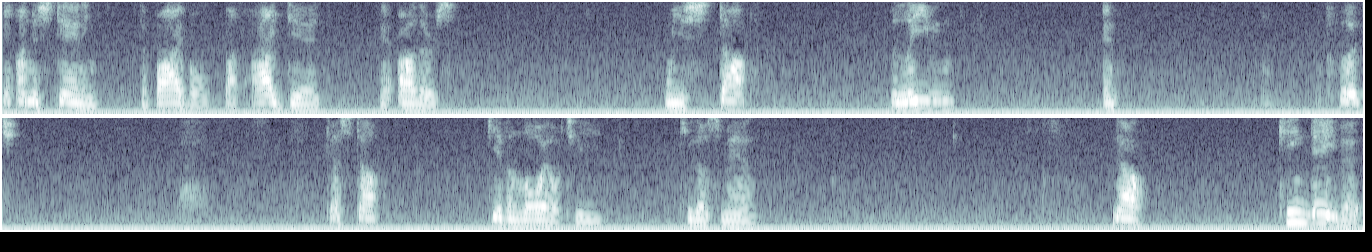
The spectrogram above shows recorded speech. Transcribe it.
and understanding the Bible like I did and others. When you stop believing and put just stop giving loyalty to those men. Now, King David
